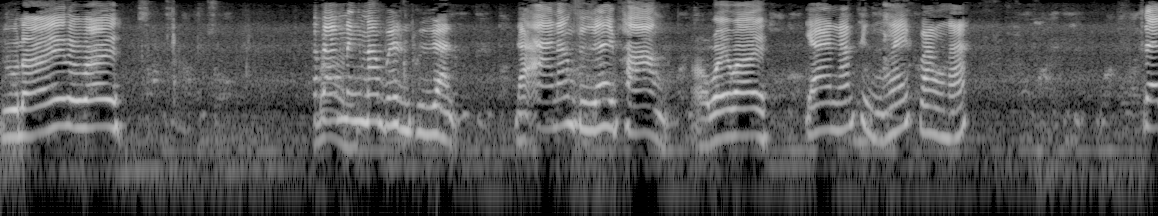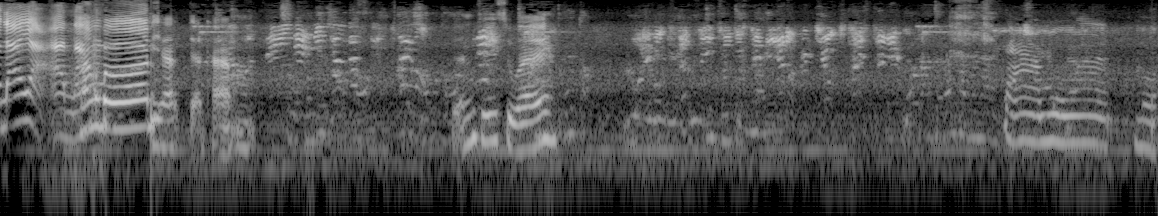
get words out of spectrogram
อยู่ไหนเลยไปแป๊บนึงนั่งเป็นเพื่อนเดี๋ยวอานั่งซื้อให้ฟังเอาไวไว ยยายนับถึงให้ฟังนะ จะได้อย่าอ่านนะ ข้างบนอยากจะทำเขียนสวยตามัวๆหมด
